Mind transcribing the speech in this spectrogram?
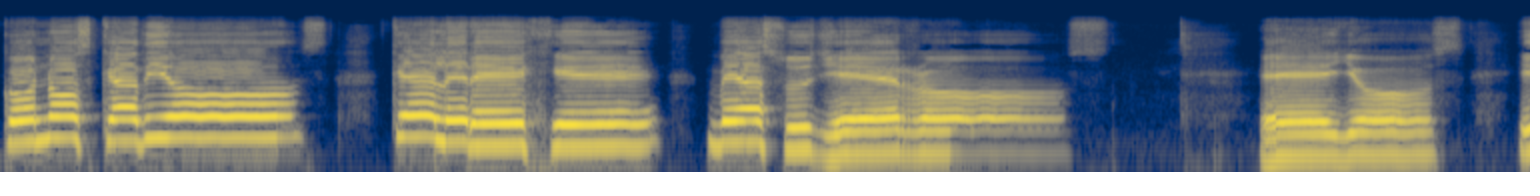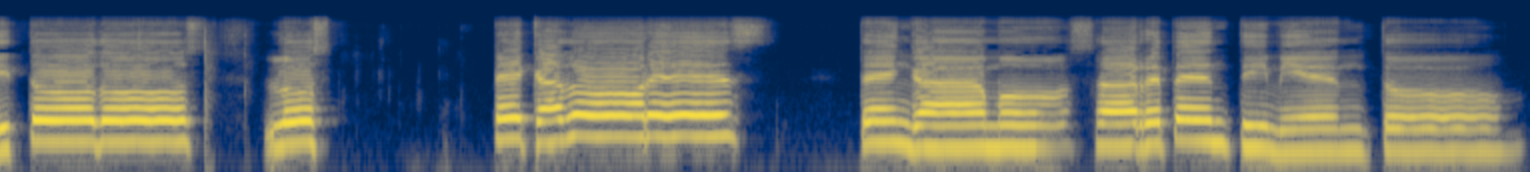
conozca a Dios, que el hereje vea sus hierros. Ellos y todos los pecadores tengamos arrepentimiento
